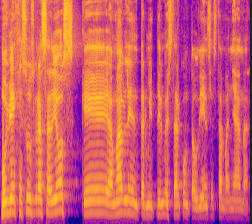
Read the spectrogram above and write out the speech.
Muy bien, Jesús, gracias a Dios. Qué amable en permitirme estar con tu audiencia esta mañana.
